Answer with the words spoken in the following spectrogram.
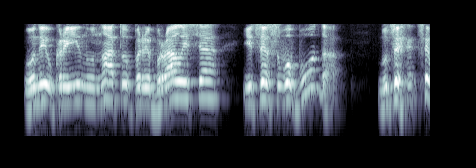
Вони в країну НАТО перебралися, і це свобода. Ну, це це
